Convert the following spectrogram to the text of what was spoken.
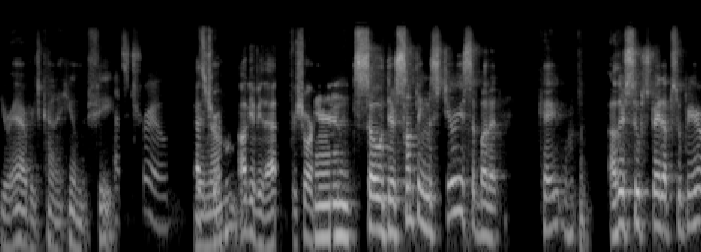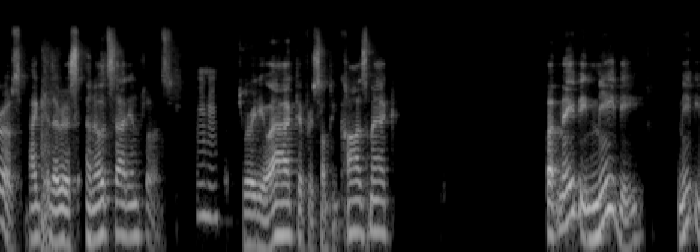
your average kind of human feat That's true. That's You true. I'll give you that for sure. and so there's something mysterious about it okay other soup straight up superheroes. I, there is an outside influence. hmm It's radioactive or something cosmic. But maybe, maybe, maybe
